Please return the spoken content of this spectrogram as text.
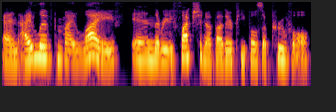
And I lived my life in the reflection of other people's approval.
